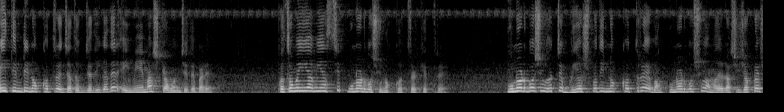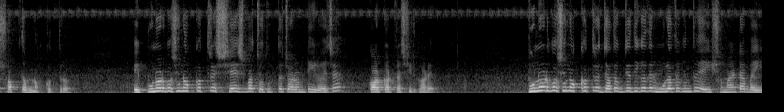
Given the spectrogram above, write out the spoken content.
এই তিনটি নক্ষত্রের জাতক জাতিকাদের এই মে মাস কেমন যেতে পারে? প্রথমেই আমি আসছি পুনর্বসু নক্ষত্রের ক্ষেত্রে। পুনর্বসু হচ্ছে বৃহস্পতির নক্ষত্র এবং পুনর্বসু আমাদের রাশিচক্রের সপ্তম নক্ষত্র। এই পুনর্বসু নক্ষত্রের শেষ বা চতুর্থ চরণটি রয়েছে কর্কট রাশির ঘরে। পুনর্বসু নক্ষত্রের জাতক জাতিকাদের মূলত কিন্তু এই সময়টা বা এই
